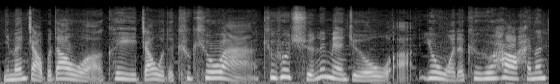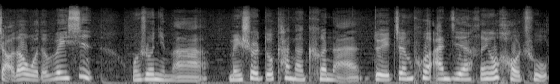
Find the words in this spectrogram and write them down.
你们找不到我，可以找我的 QQ 啊，QQ 群里面就有我，用我的 QQ 号还能找到我的微信。我说你们啊，没事多看看柯南，对侦破案件很有好处。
